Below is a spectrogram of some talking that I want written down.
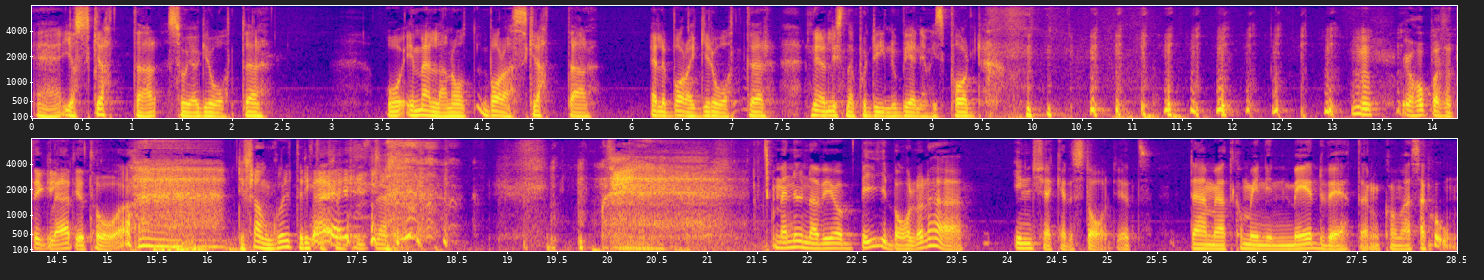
Eh, jag skrattar så jag gråter. Och emellanåt bara skrattar eller bara gråter när jag lyssnar på din och Benjamins podd. jag hoppas att det är glädjetårar. Det framgår inte riktigt Nej. faktiskt. Men nu när vi bibehåller det här incheckade stadiet, det här med att komma in i en medveten konversation.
